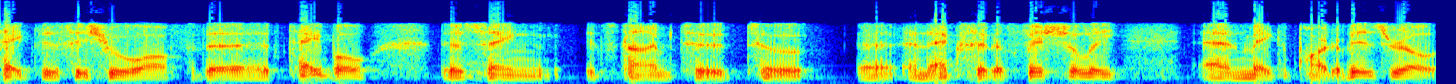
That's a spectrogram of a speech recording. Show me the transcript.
take this issue off the table, they're saying it's time to to an exit officially and make it part of Israel.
